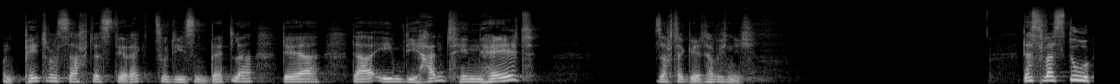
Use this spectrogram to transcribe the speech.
Und Petrus sagt es direkt zu diesem Bettler, der da ihm die Hand hinhält, sagt er, Geld habe ich nicht. Das, was du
